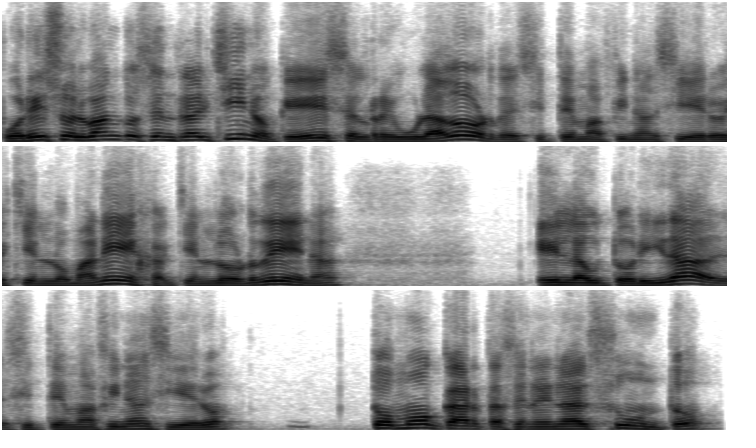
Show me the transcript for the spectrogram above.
Por eso el Banco Central chino, que es el regulador del sistema financiero, es quien lo maneja, quien lo ordena, es la autoridad del sistema financiero, tomó cartas en el asunto,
